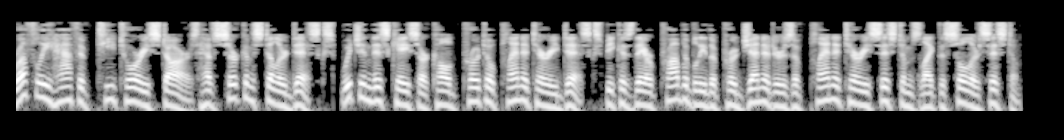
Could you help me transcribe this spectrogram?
Roughly half of T Tauri stars have circumstellar disks, which in this case are called protoplanetary disks because they are probably the progenitors of planetary systems like the Solar System.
